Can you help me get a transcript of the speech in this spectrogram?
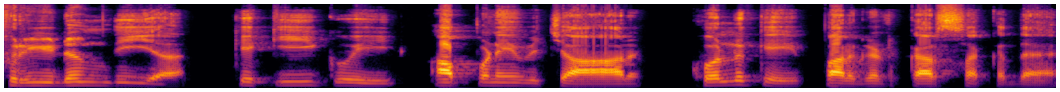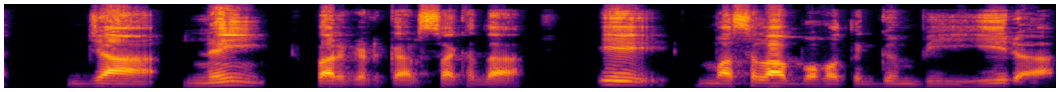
ਫਰੀडम ਦੀ ਆ ਕਿ ਕੀ ਕੋਈ ਆਪਣੇ ਵਿਚਾਰ ਖੁੱਲ ਕੇ ਪ੍ਰਗਟ ਕਰ ਸਕਦਾ ਜਾਂ ਨਹੀਂ ਪ੍ਰਗਟ ਕਰ ਸਕਦਾ। ਇਹ ਮਸਲਾ ਬਹੁਤ ਗੰਭੀਰ ਆ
